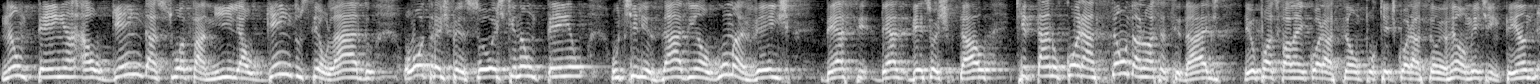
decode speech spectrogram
não tenha alguém da sua família, alguém do seu lado, outras pessoas que não tenham utilizado em alguma vez desse, desse hospital que está no coração da nossa cidade. Eu posso falar em coração porque de coração eu realmente entendo.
